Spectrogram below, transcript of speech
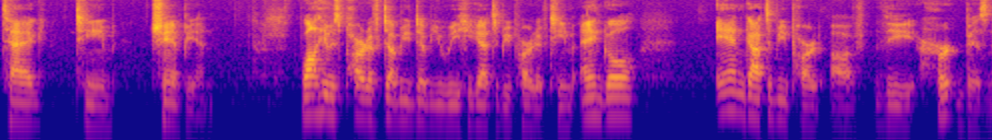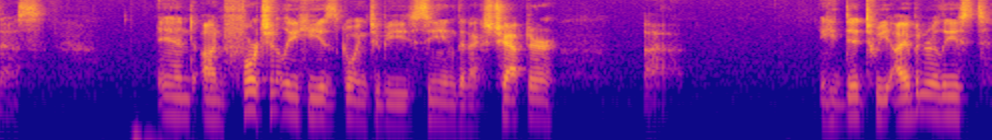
tag team champion. While he was part of WWE, he got to be part of Team Angle and got to be part of the Hurt Business. And unfortunately, he is going to be seeing the next chapter. Uh, he did tweet, I have been released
